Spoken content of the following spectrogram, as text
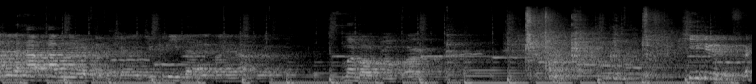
I did a ha- habanero pepper challenge. You can eat that if I did eat habanero. My mouth on fire. Ew, bro.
